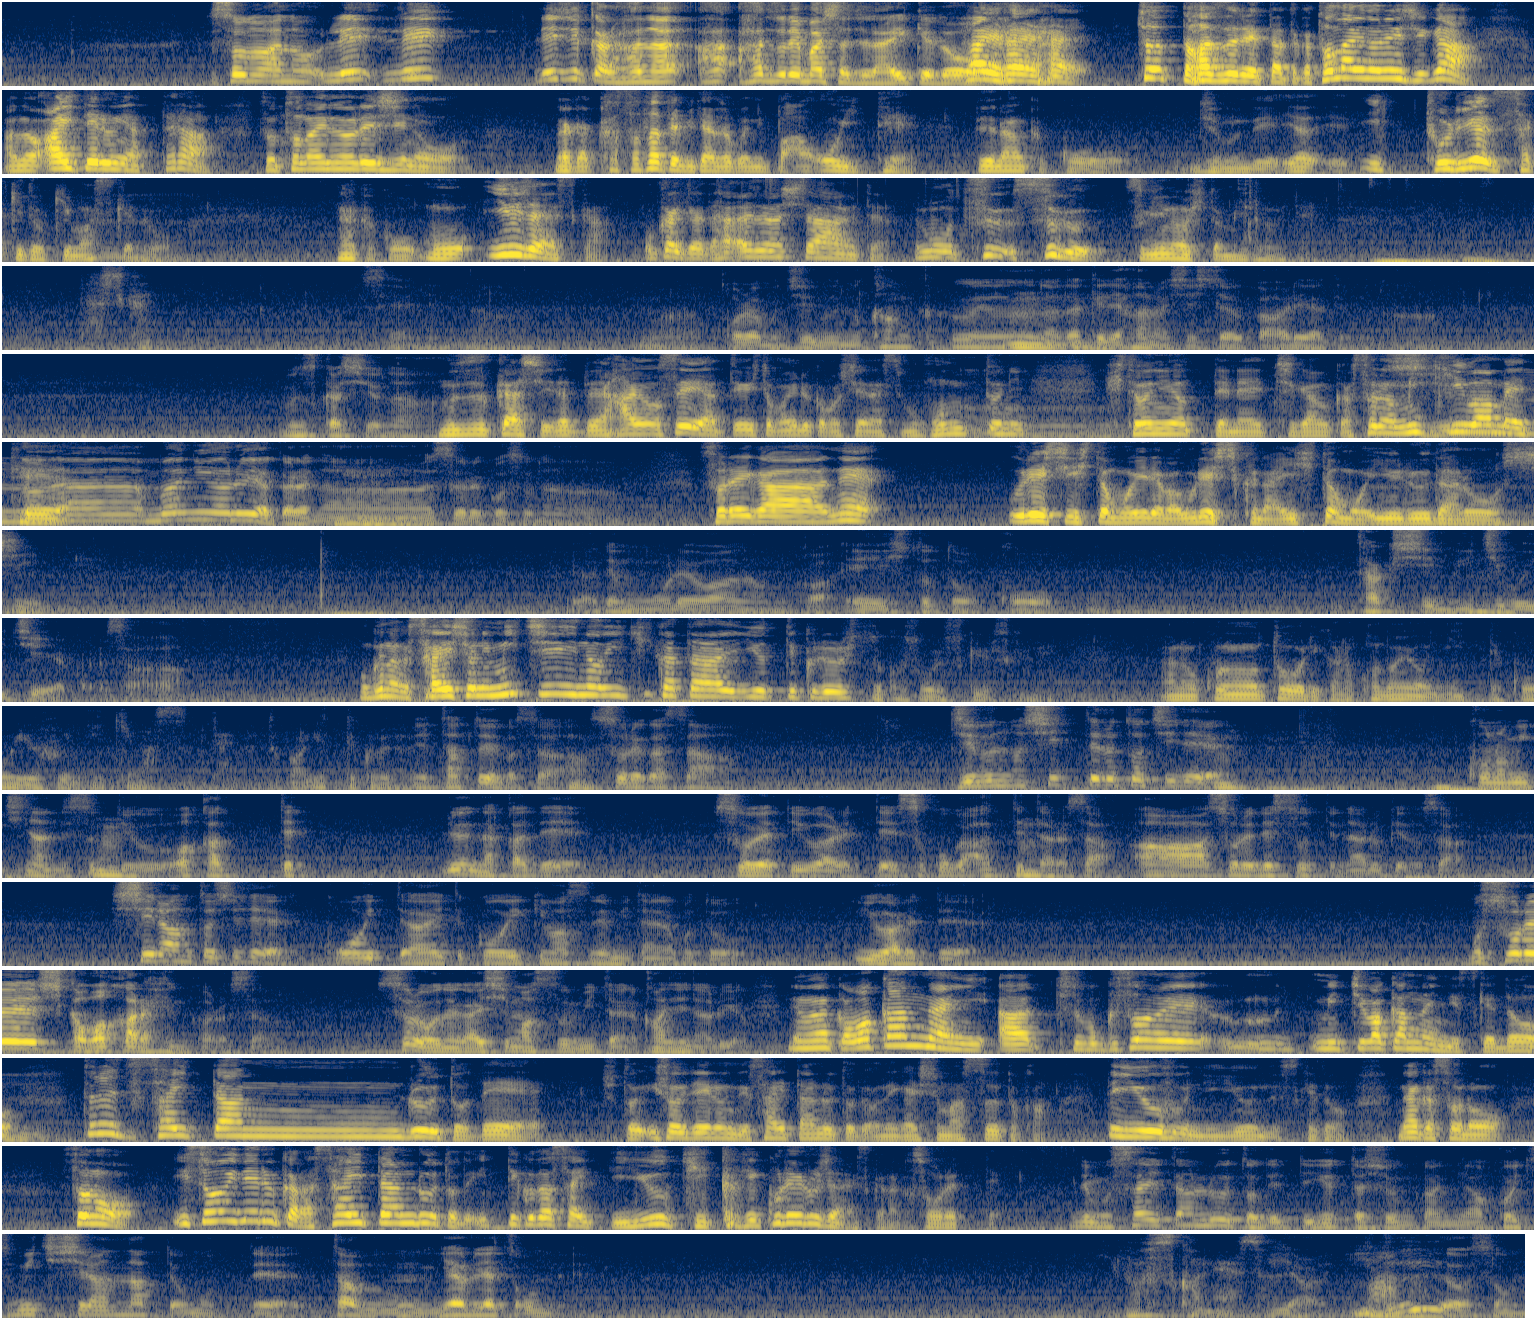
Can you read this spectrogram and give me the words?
そのあのレレレジからはなは外れましたじゃないけど、はいはいはい。ちょっと外れたとか隣のレジがあの空いてるんやったらその隣のレジのなんか傘立てみたいなところにバン置いてでなんかこう自分で。やいとりあえず先どきますけど、なんかこうもういるじゃないですかお会計で「ありがとうございました」みたいな。もうすすぐ次の人見るみたいな。確かに。そうやねんな。まあこれはもう自分の感覚なだけで話しちゃうからあれやけどな、難しいよな。難しい。だって「はよせえや」っていう人もいるかもしれないです。もう本当にうん。人によってね違うから。それを見極めて。マニュアルやからな、それこそな。それがね嬉しい人もいれば嬉しくない人もいるだろうし。いやでも俺はなんかええ人とこうタクシーも一期一会やからさ。僕なんか最初に道の行き方言ってくれる人とかすごい好きですけどね。あのこの通りからこのように行ってこういうふうに行きますみたいなとか言ってくれる。で例えばさ、うん。それがさ自分の知ってる土地でうん。この道なんですっていう分かってる中でそうやって言われてそこが合ってたらさ、ああそれですってなるけどさ知らん土地でこう言ってあえてこう行きますねみたいなことを言われてもうそれしか分からへんからさそれお願いしますみたいな感じになるやん。でもなんかわかんないあちょっと僕それうん道わかんないんですけど、うんとりあえず最短ルートでちょっと急いでいるんで最短ルートでお願いしますとかっていうふうに言うんですけどなんかそのその急いでるから最短ルートで行ってくださいっていうきっかけくれるじゃないですか。なんかそれって。でも最短ルートでって言った瞬間にあこいつ道知らんなって思って多分やるやつおんねいますかねそれんいやまあいるよそんな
